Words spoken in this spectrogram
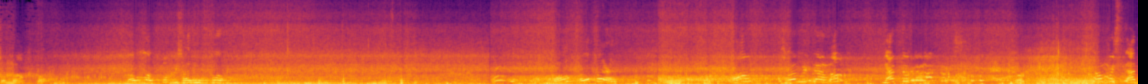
Vandaag toch. Wallah, toch is hij plat. Oh, lekker. Oh, zo ligt daar wat. Net toch, net toch. Kom eens net.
